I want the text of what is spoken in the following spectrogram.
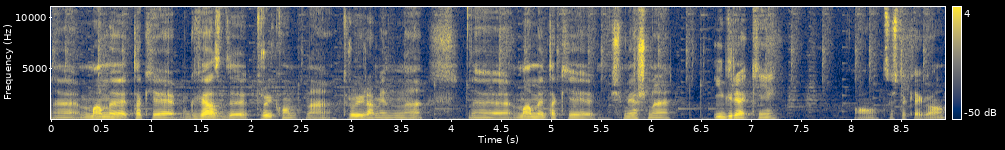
e, mamy takie gwiazdy trójkątne, trójramienne, e, mamy takie śmieszne Y, o, coś takiego.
